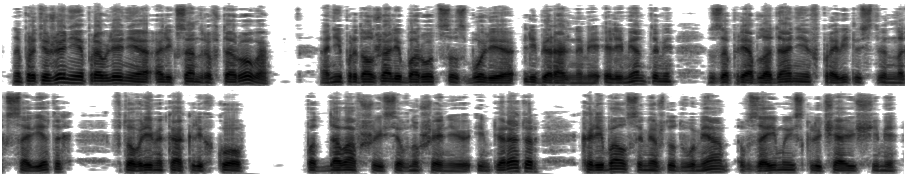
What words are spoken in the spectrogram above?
На протяжении правления Александра II они продолжали бороться с более либеральными элементами за преобладание в правительственных советах, в то время как легко поддававшийся внушению император колебался между двумя взаимоисключающими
